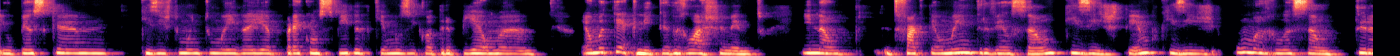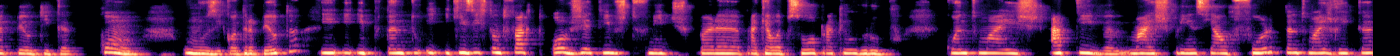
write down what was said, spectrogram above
eu penso que. Um, que existe muito uma ideia pré-concebida de que a musicoterapia é uma, é uma técnica de relaxamento. E não, de facto, é uma intervenção que exige tempo, que exige uma relação terapêutica com o musicoterapeuta e, e, e portanto, e, e, que existam de facto objetivos definidos para, para aquela pessoa, para aquele grupo. Quanto mais ativa, mais experiencial for, tanto mais rica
